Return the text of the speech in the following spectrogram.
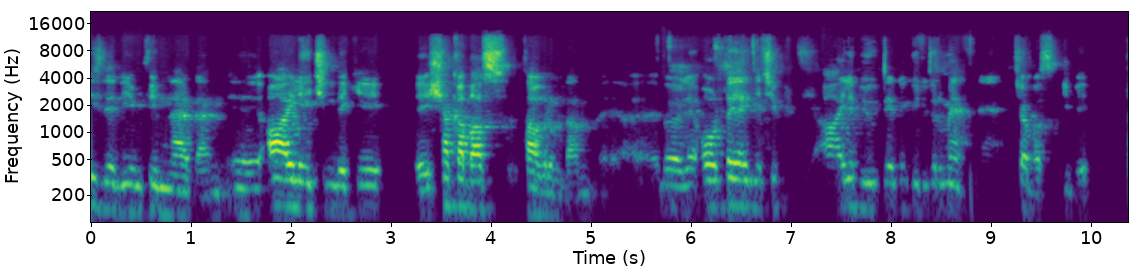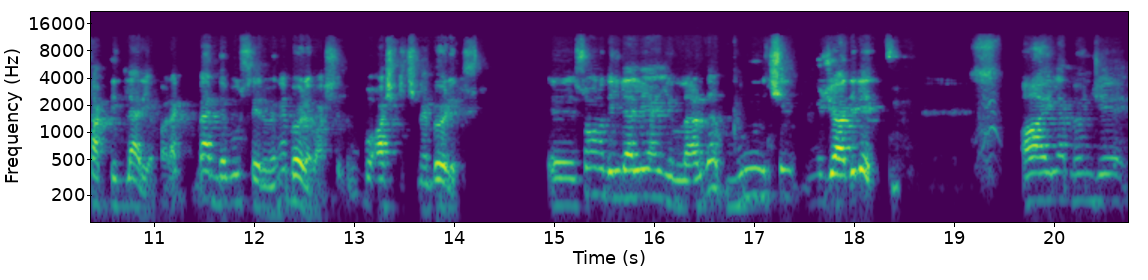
izlediğim filmlerden, e, aile içindeki e, şakabaz tavrımdan, böyle ortaya geçip aile büyüklerini güldürme çabası gibi taklitler yaparak ben de bu serüvene böyle başladım. Bu aşk içime böyle düştü. Ee, sonra da ilerleyen yıllarda bunun için mücadele ettim. Ailem önce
